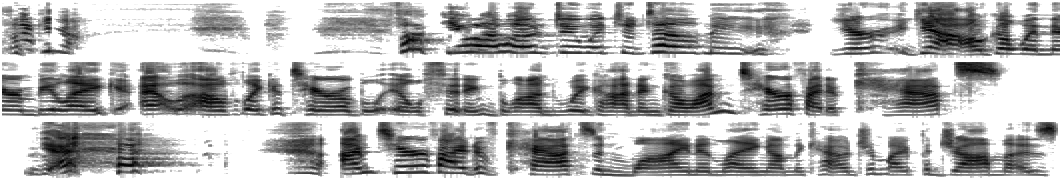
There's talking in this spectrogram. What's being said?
fuck you. Fuck you! I won't do what you tell me." You're, yeah, I'll go in there and be like, I'll, I'll have like a terrible, ill-fitting blonde wig on and go, I'm terrified of cats. Yeah, I'm terrified of cats and wine and laying on the couch in my pajamas.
